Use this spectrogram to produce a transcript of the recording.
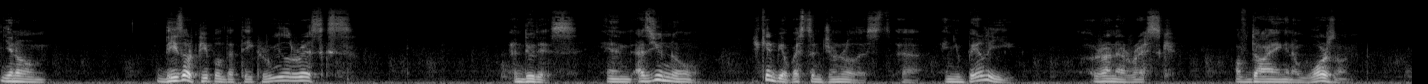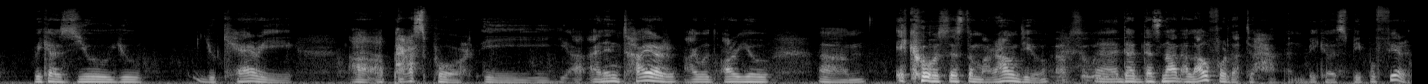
you know, these are people that take real risks and do this. And as you know, you can be a Western journalist uh, and you barely run a risk of dying in a war zone because you you you carry a, a passport, a, an entire, I would argue, um, ecosystem around you Absolutely. uh, that does not allow for that to happen because people fear it.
